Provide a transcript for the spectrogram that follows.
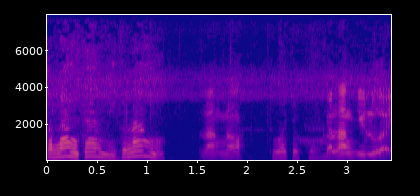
กระลังทางนี่กระลังลังเนาะตัวเจ้าของกำลังอยู่เลย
